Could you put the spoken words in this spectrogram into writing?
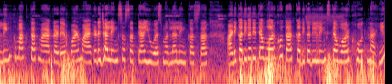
लिंक मागतात माझ्याकडे पण माझ्याकडे ज्या लिंक्स असतात त्या यू एसमधल्या लिंक असतात. आणि कधी कधी त्या वर्क होतात कधी कधी लिंक्स त्या वर्क होत नाहीत.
